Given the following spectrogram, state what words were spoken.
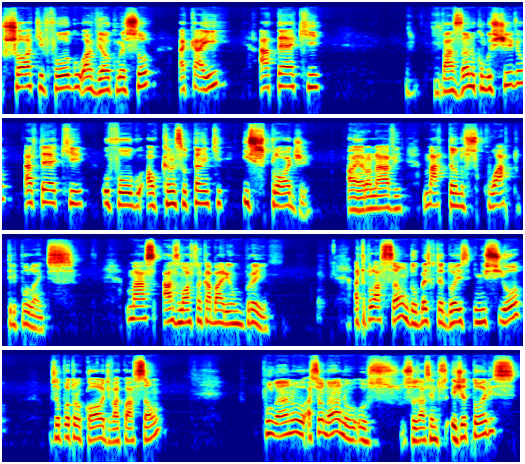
Choque, fogo, o avião começou a cair até que vazando combustível, até que o fogo alcança o tanque, explode a aeronave, matando os quatro tripulantes. Mas as mortes não acabariam por aí. A tripulação do B-52 iniciou o seu protocolo de evacuação, pulando, acionando os, os seus assentos ejetores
